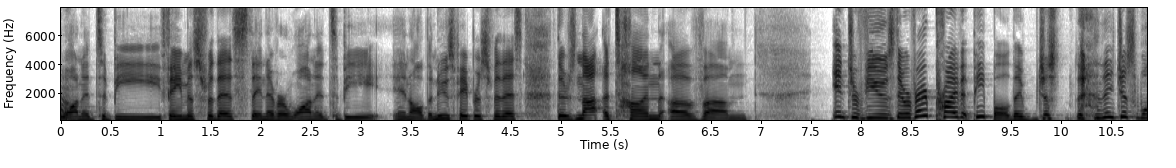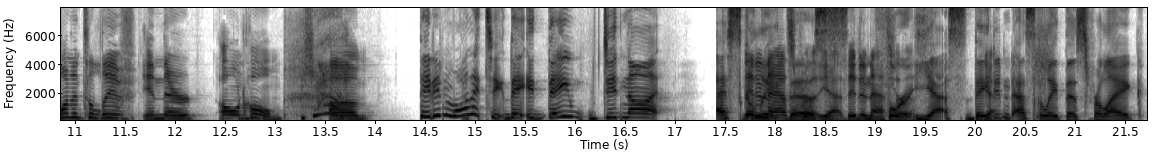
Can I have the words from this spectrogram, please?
wanted to be famous for this. They never wanted to be in all the newspapers for this. There's not a ton of um, interviews. They were very private people. They just they just wanted to live in their own home. Yeah. Um, they didn't want it to. They they did not escalate for- this. yeah, they didn't ask for for yes, they Yeah. didn't escalate this for like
